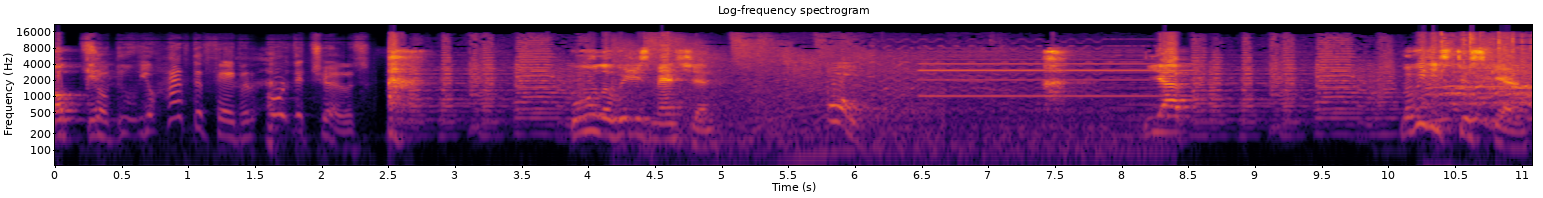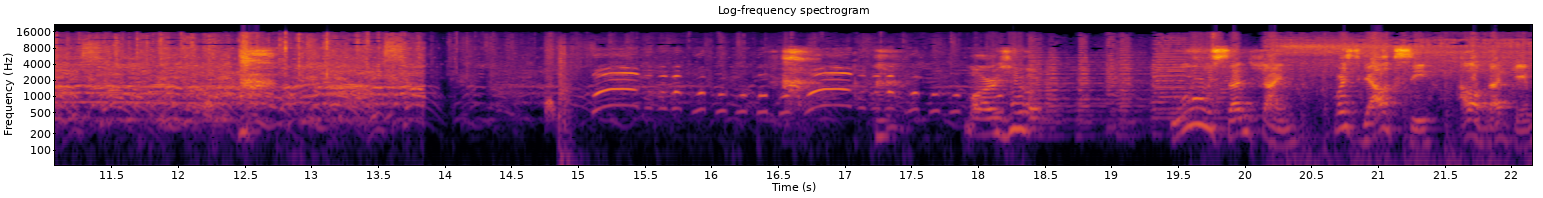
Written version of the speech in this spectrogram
okay. So do you have the favor or the choice? Ooh, Luigi's Mansion. Oh, Yep. Luigi's too scared. Mario. Ooh, Sunshine. Where's Galaxy? I love that game.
